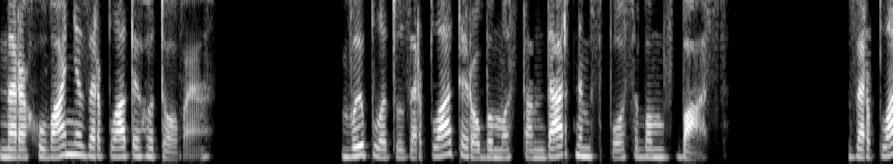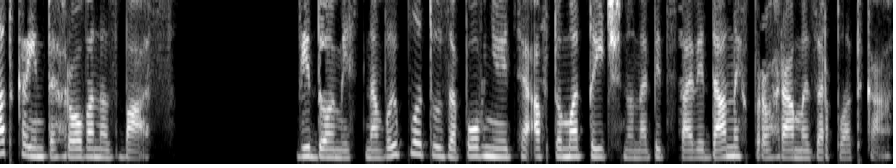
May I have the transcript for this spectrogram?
Нарахування зарплати готове. Виплату зарплати робимо стандартним способом в БАС. Зарплатка інтегрована з БАС. Відомість на виплату заповнюється автоматично на підставі даних програми зарплатка.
